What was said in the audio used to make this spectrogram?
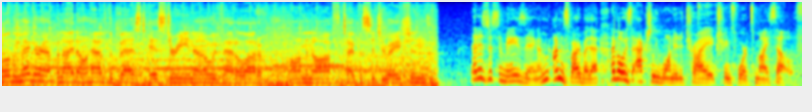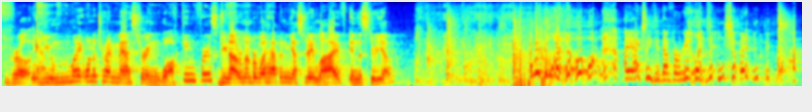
Well, the Mega Ramp and I don't have the best history, you know. We've had a lot of on and off type of situations. That is just amazing. I'm, I'm inspired by that. I've always actually wanted to try extreme sports myself. Girl, you you, might want to try mastering walking first. Do you not remember what happened yesterday live in the studio? Oh my god, oh, I actually did that for real. I didn't try to do that.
